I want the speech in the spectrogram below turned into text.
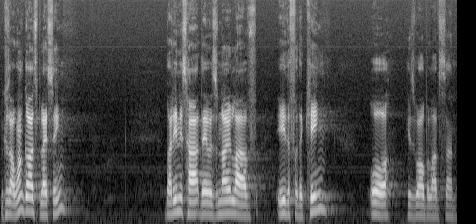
because I want God's blessing. But in his heart, there was no love either for the king or his well beloved son.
